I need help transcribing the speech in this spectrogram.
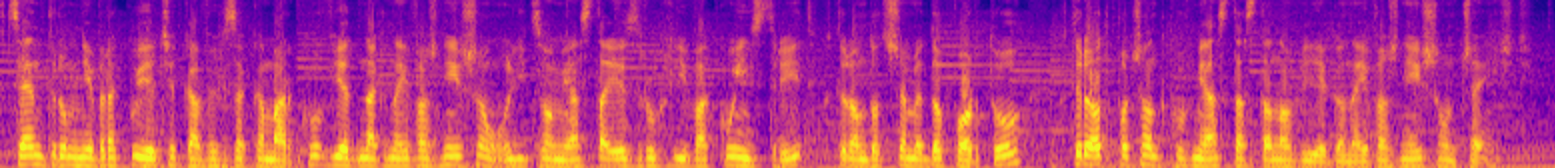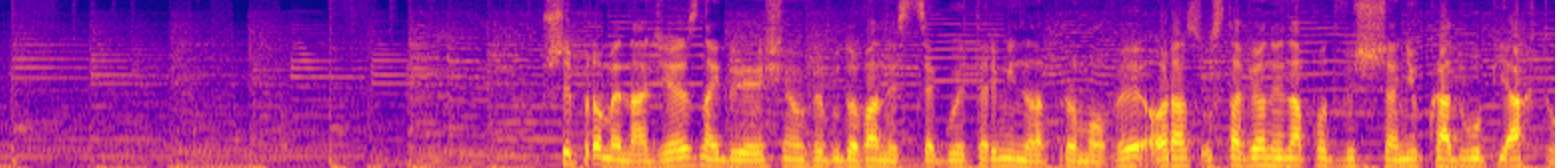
W centrum nie brakuje ciekawych zakamarków, jednak najważniejszą ulicą miasta jest ruchliwa Queen Street, którą dotrzemy do portu, który od początków miasta stanowi jego najważniejszą część. Przy promenadzie znajduje się wybudowany z cegły terminal promowy oraz ustawiony na podwyższeniu kadłub jachtu,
